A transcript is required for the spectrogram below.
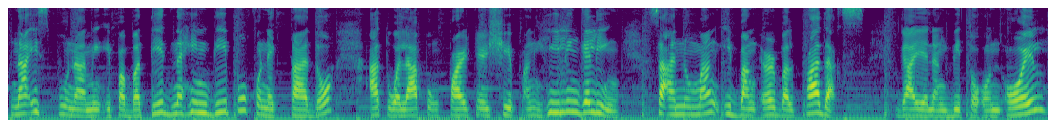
nais po naming ipabatid na hindi po konektado at wala pong partnership ang Healing Galing sa anumang ibang herbal products gaya ng Bitoon Oil,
